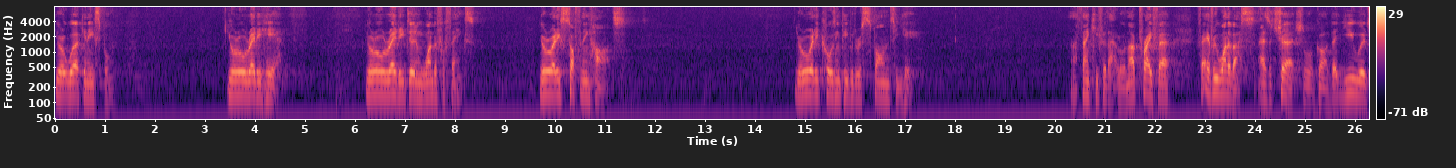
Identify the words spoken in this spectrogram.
You're at work in Eastbourne. You're already here. You're already doing wonderful things. You're already softening hearts. You're already causing people to respond to you. I thank you for that, Lord. And I pray for, for every one of us as a church, Lord God, that you would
